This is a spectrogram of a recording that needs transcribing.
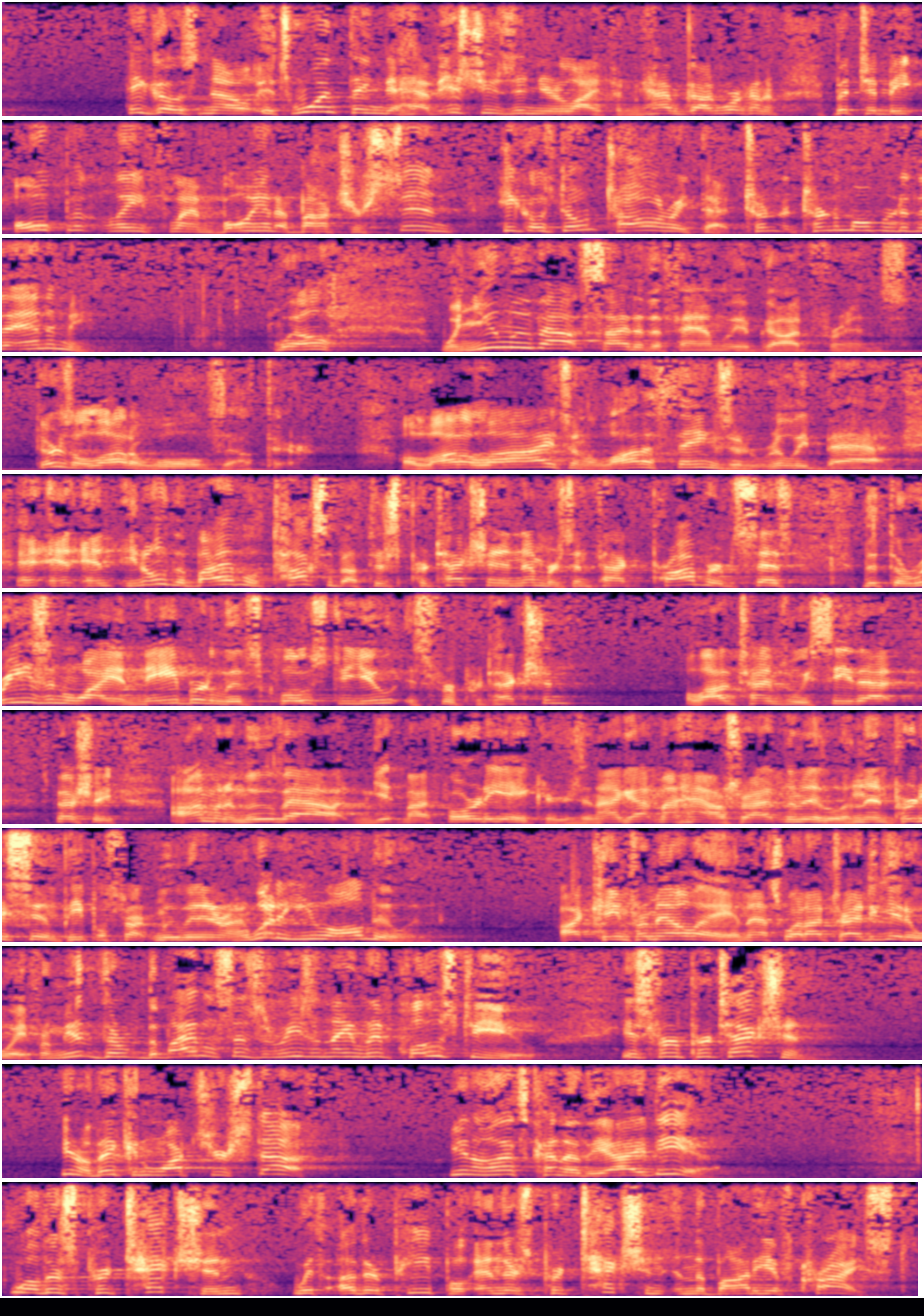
he goes, now, it's one thing to have issues in your life and have God work on them, but to be openly flamboyant about your sin, he goes, don't tolerate that. Turn, turn them over to the enemy. Well, when you move outside of the family of God, friends, there's a lot of wolves out there. A lot of lies and a lot of things that are really bad. And, and, and, you know, the Bible talks about there's protection in numbers. In fact, Proverbs says that the reason why a neighbor lives close to you is for protection. A lot of times we see that especially, I'm going to move out and get my 40 acres and I got my house right in the middle and then pretty soon people start moving in around. What are you all doing? I came from LA and that's what I tried to get away from. The, the Bible says the reason they live close to you is for protection. You know, they can watch your stuff. You know, that's kind of the idea. Well, there's protection with other people and there's protection in the body of Christ.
